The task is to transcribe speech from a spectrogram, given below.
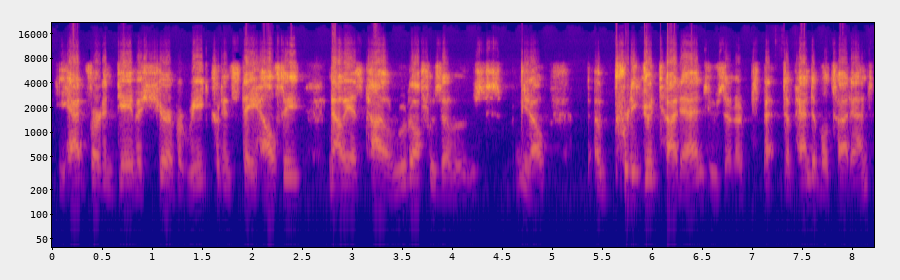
He had Vernon Davis, sure, but Reed couldn't stay healthy. Now he has Kyle Rudolph, who's a, you know, a pretty good tight end, who's a dependable tight end,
